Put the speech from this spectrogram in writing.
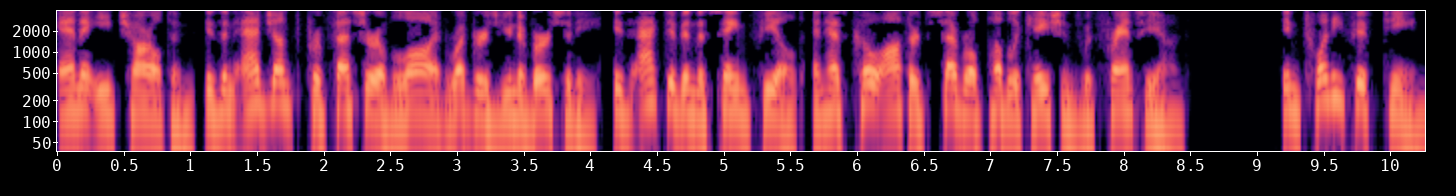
Anna E. Charlton, is an adjunct professor of law at Rutgers University, is active in the same field, and has co-authored several publications with Francione. In 2015,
